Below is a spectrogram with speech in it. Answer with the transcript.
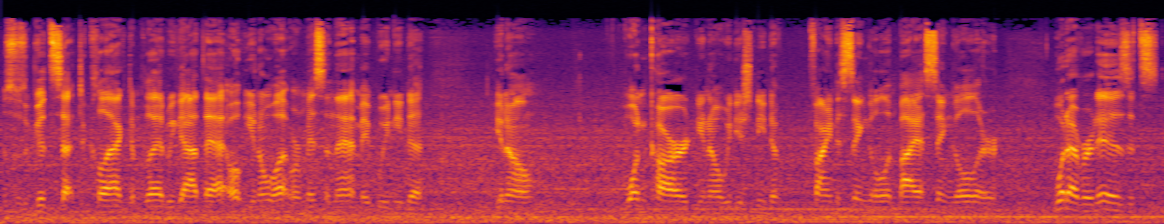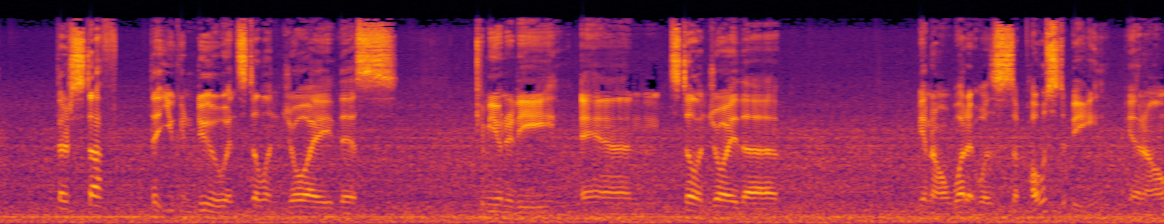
this is a good set to collect. I'm glad we got that. Oh you know what? We're missing that. Maybe we need to you know one card you know we just need to find a single and buy a single or whatever it is. It's there's stuff that you can do and still enjoy this community and still enjoy the you know what it was supposed to be you know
